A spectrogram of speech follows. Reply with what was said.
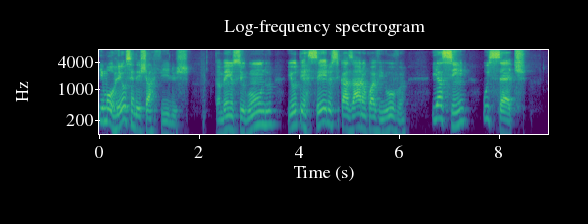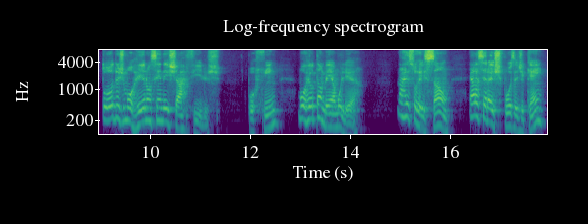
e morreu sem deixar filhos. Também o segundo e o terceiro se casaram com a viúva, e assim os sete. Todos morreram sem deixar filhos. Por fim, morreu também a mulher. Na ressurreição, ela será esposa de quem?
